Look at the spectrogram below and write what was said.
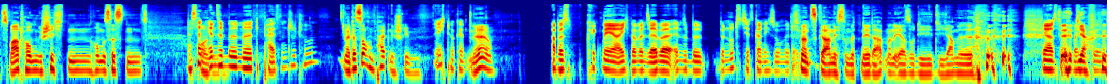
Smart Home Geschichten, Home Assistant. Was hat Ansible mit Python zu tun? Ja, das ist auch in Python geschrieben. Echt? Okay. Ja, ja. Aber es kriegt man ja eigentlich, wenn man selber Ansible benutzt, jetzt gar nicht so mit. Ich fand's gar nicht so mit, nee, da hat man eher so die, die YAML, ja, das ja, Gefühl.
